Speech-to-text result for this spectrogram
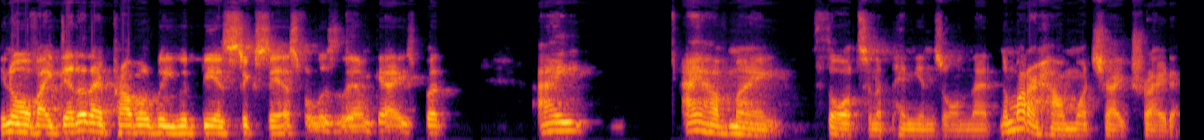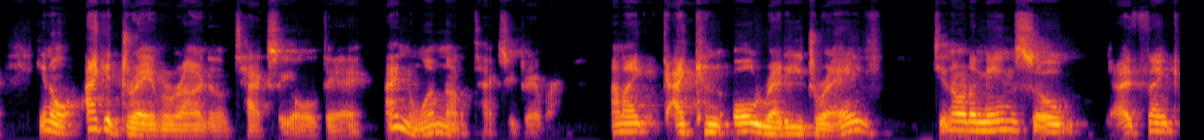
you know, if I did it, I probably would be as successful as them guys. But I, I have my thoughts and opinions on that. No matter how much I try to, you know, I could drive around in a taxi all day. I know I'm not a taxi driver and I, I can already drive. Do you know what I mean? So I think,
